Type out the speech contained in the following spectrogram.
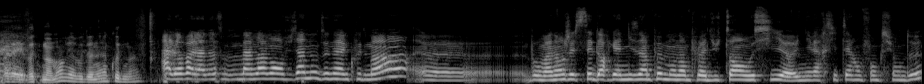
Voilà, et votre maman vient vous donner un coup de main Alors voilà, notre- ma maman vient nous donner un coup de main. Euh, bon, maintenant j'essaie d'organiser un peu mon emploi du temps aussi euh, universitaire en fonction d'eux.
